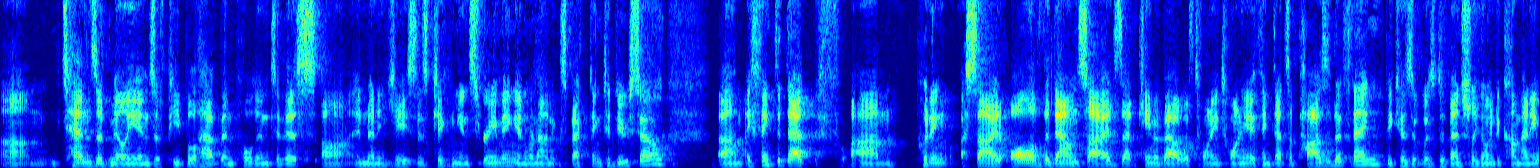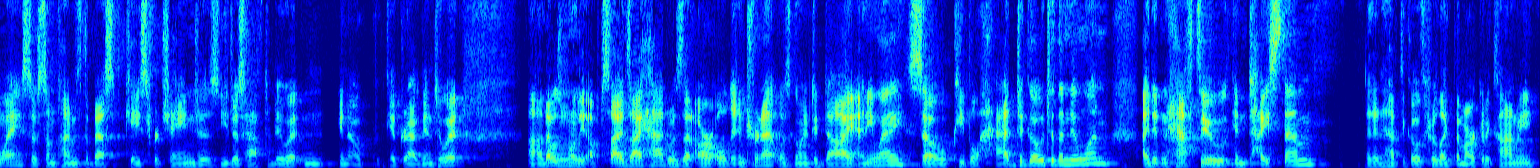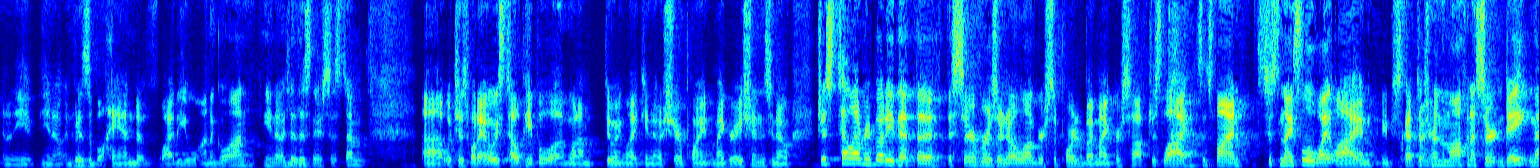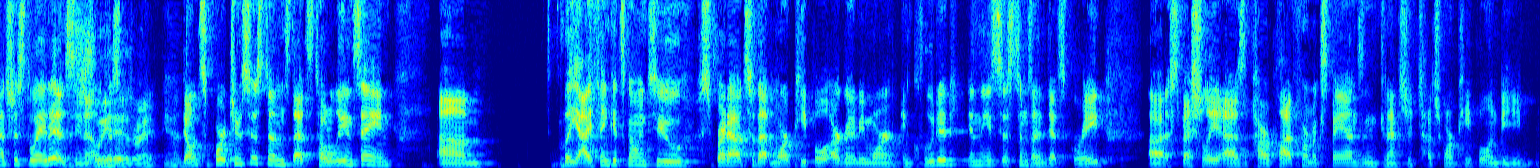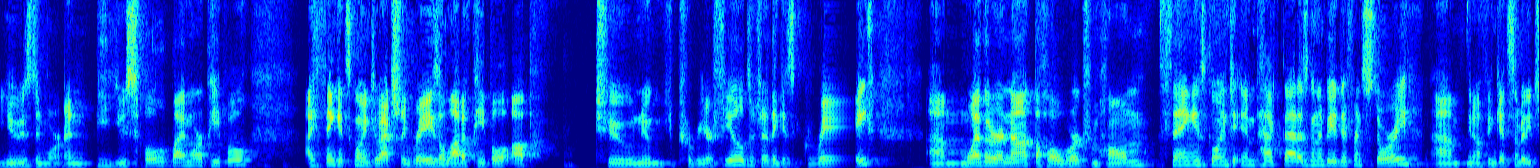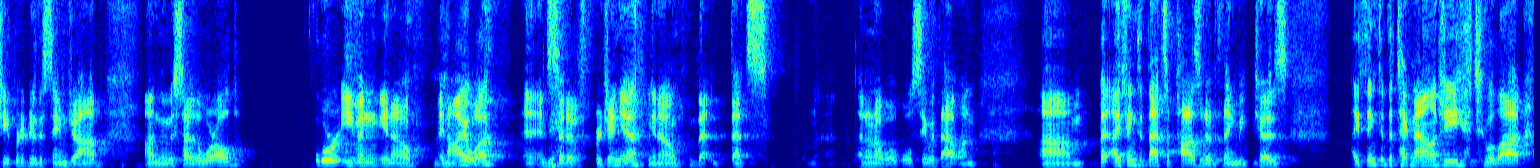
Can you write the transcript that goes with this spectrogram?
um, tens of millions of people have been pulled into this. Uh, in many cases, kicking and screaming, and we're not expecting to do so. Um, I think that that um, putting aside all of the downsides that came about with 2020, I think that's a positive thing because it was eventually going to come anyway. So sometimes the best case for change is you just have to do it and you know get dragged into it. Uh, that was one of the upsides I had was that our old internet was going to die anyway, so people had to go to the new one. I didn't have to entice them. I didn't have to go through like the market economy and the you know invisible hand of why do you want to go on you know to mm-hmm. this new system uh, which is what I always tell people when I'm doing like you know SharePoint migrations. You know, just tell everybody that the the servers are no longer supported by Microsoft. Just lie. It's, it's fine. It's just a nice little white lie, and you just got to turn them off on a certain date, and that's just the way it is. That's you know, the way just it is, right? Yeah. Don't support two systems. That's totally insane. Um, but yeah, I think it's going to spread out so that more people are going to be more included in these systems. I think that's great. Uh, especially as the Power Platform expands and can actually touch more people and be used and more and be useful by more people. I think it's going to actually raise a lot of people up to new career fields, which I think is great. Um, whether or not the whole work from home thing is going to impact that is going to be a different story. Um, you know, if you can get somebody cheaper to do the same job on the other side of the world, or even you know in Iowa instead of Virginia, you know that that's I don't know. We'll, we'll see with that one. Um, but I think that that's a positive thing because I think that the technology to a lot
